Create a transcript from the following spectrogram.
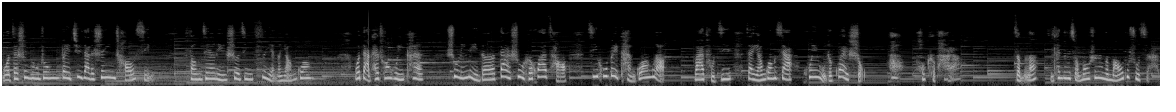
我在睡梦中被巨大的声音吵醒，房间里射进刺眼的阳光。我打开窗户一看，树林里的大树和花草几乎被砍光了，挖土机在阳光下挥舞着怪手，好可怕呀！怎么了？你看那个小猫身上的毛都竖起来了，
